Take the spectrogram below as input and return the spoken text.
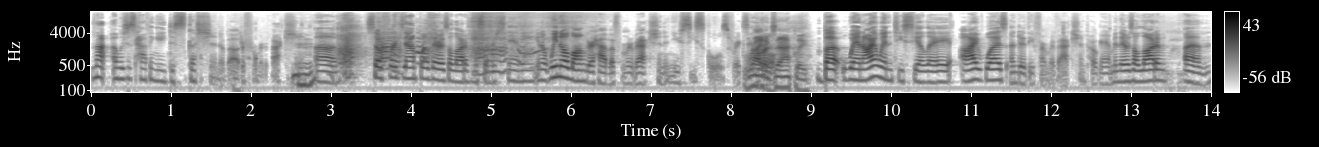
not I was just having a discussion about affirmative action. Um, so for example, there's a lot of misunderstanding. You know, we no longer have affirmative action in UC schools, for example. right, exactly. But when I went to UCLA, I was under the affirmative action program, and there was a lot of um,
